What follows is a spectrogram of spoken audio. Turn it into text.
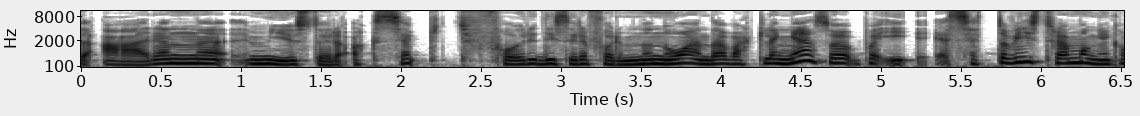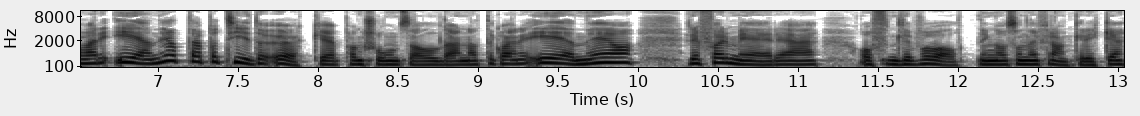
det er en mye større aksept for disse reformene nå enn det har vært lenge. Så på sett og vis tror jeg mange kan være enig i at det er på tide å øke pensjonsalderen. At det kan være enig i å reformere offentlig forvaltning og sånn i Frankrike.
